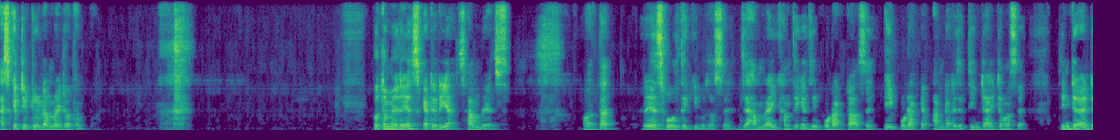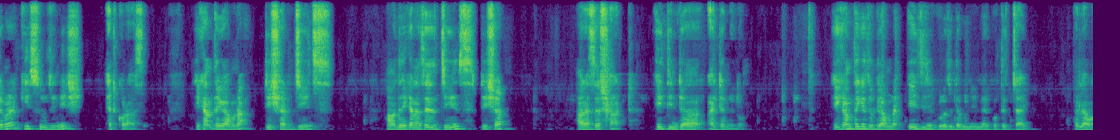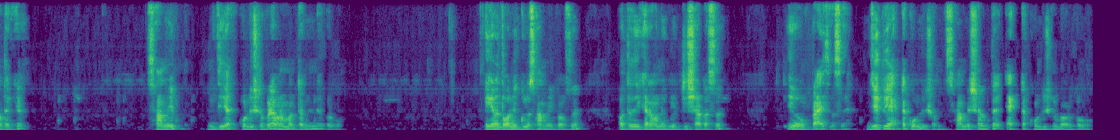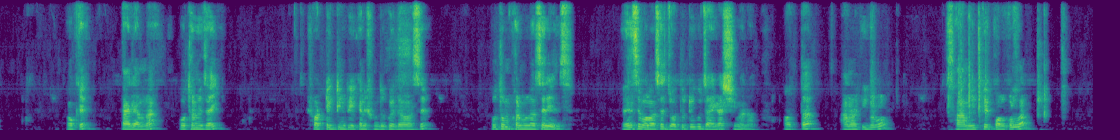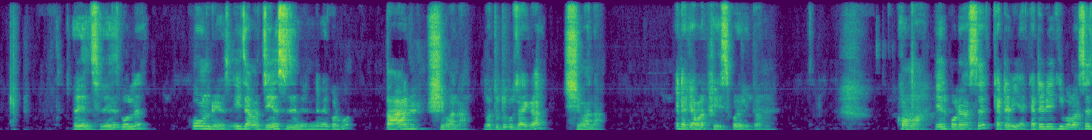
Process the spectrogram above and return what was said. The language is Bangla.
আজকের টিউটোরিয়ালে আমরা এটাও থাকব। প্রথমে রেঞ্জ ক্যাটেরিয়া সাম রেঞ্জ অর্থাৎ রেঞ্জ বলতে কি বোঝাচ্ছে? যে আমরা এখান থেকে যে প্রোডাক্টটা আছে, এই প্রোডাক্টের আন্ডারে যে তিনটে আইটেম আছে, তিনটে আইটেমের কিছু জিনিস অ্যাড করা আছে। এখান থেকে আমরা টি শার্ট জিন্স আমাদের এখানে আছে জিন্স টি শার্ট আর আছে শার্ট এই তিনটা আইটেম নিল এখান থেকে যদি আমরা এই জিনিসগুলো যদি আমরা নির্ণয় করতে চাই, তাহলে আমাদেরকে সামিপ দিয়ে কন্ডিশন করে আমরা মানটা নির্ণয় করব। এখানে তো অনেকগুলো সামিপ আছে, অর্থাৎ এখানে অনেকগুলো টি শার্ট আছে এবং প্রাইস আছে। যেহেতু একটা কন্ডিশন সামের সাথে একটা কন্ডিশন ব্যবহার করব। ওকে তাহলে আমরা প্রথমে যাই। শর্ট টেকনিকটা এখানে সুন্দর করে দেওয়া আছে। প্রথম ফর্মুলা আছে রেঞ্জ রেঞ্জে বলা আছে, যতটুকু জায়গার সীমানা। অর্থাৎ আমরা কি করব? সামিটকে কল করলাম। রেঞ্জ রেঞ্জ বললে, কোন রেঞ্জ এই যে আমরা জেন্স নির্ণয় করব, তার সীমানা, যতটুকু জায়গার সীমানা। এটাকে আমরা ফ্রিজ করে দিতাম। কমা, এরপরে আছে ক্যাটেরিয়া। ক্যাটেরিয়া কি বলা আছে?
